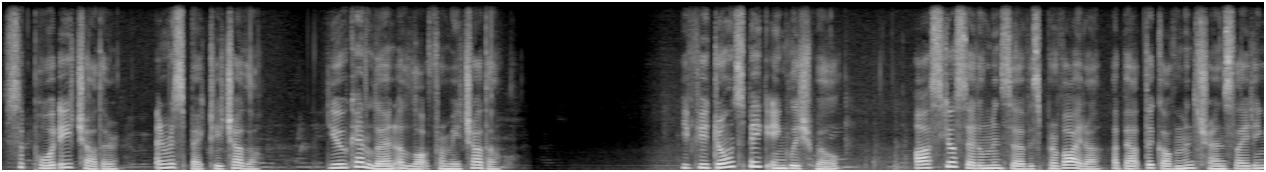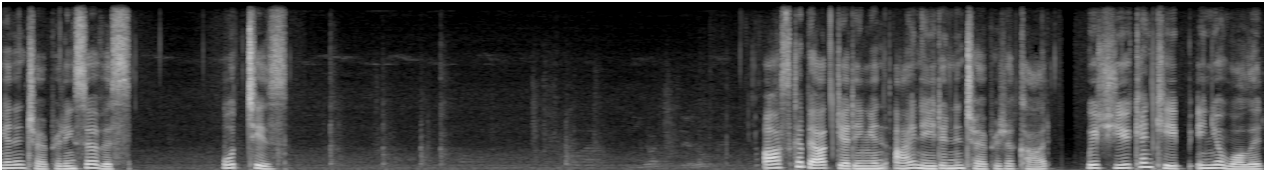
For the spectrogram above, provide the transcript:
support each other, and respect each other. You can learn a lot from each other. If you don't speak English well, ask your settlement service provider about the government's translating and interpreting service, or TIS. Ask about getting an I Need an Interpreter card, which you can keep in your wallet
